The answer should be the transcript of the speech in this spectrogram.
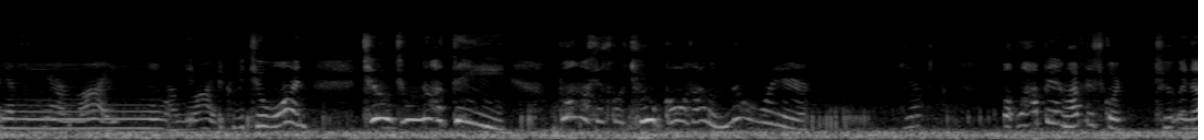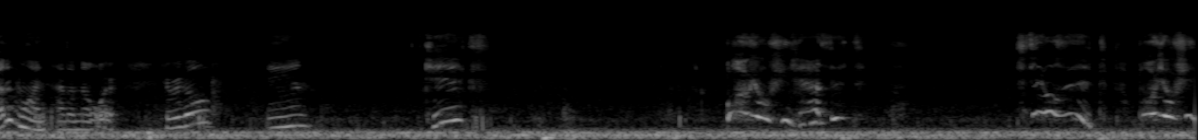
I guess yeah, I'm right. I'm right. It could be 2 1. 2 to nothing. Pumas just scored two goals out of nowhere. What happened? What happened to score two, another one out of nowhere? Here we go. And kicks. Yoshi has it. Steals it. Yoshi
